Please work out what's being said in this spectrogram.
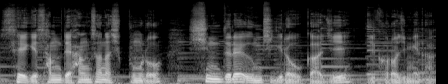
세계 3대 항산화 식품으로 신들의 음식이라고까지 일컬어집니다.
